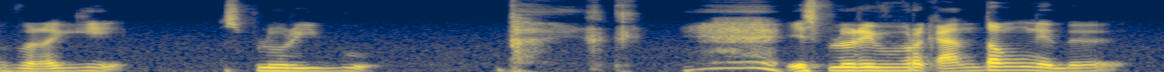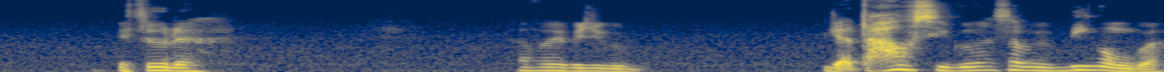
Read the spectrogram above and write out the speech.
Apalagi sepuluh ribu. Ya sepuluh ribu per kantong gitu. Itu udah apa ya gue juga nggak tahu sih gue sampai bingung gue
